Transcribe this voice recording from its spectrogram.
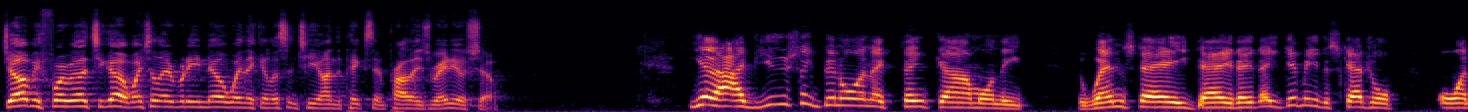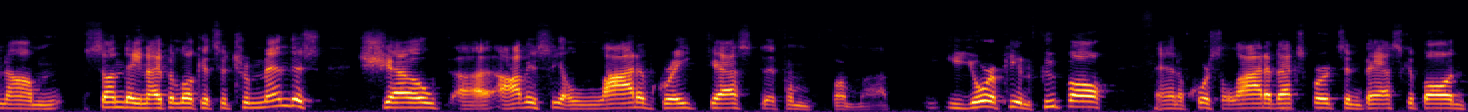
Joe, before we let you go, why don't you let everybody know when they can listen to you on the Picks and Parlays radio show? Yeah, I've usually been on, I think, um, on the – the Wednesday day. They they give me the schedule on um, Sunday night. But look, it's a tremendous show. Uh, obviously, a lot of great guests from from uh, European football, and of course, a lot of experts in basketball. And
